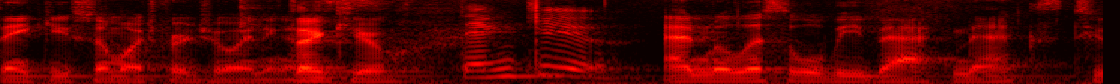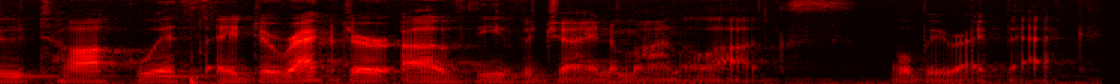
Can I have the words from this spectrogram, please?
thank you so much for joining us. Thank you. thank you And Melissa will be back next to talk with a director of the Vagina Monologues. We'll be right back.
